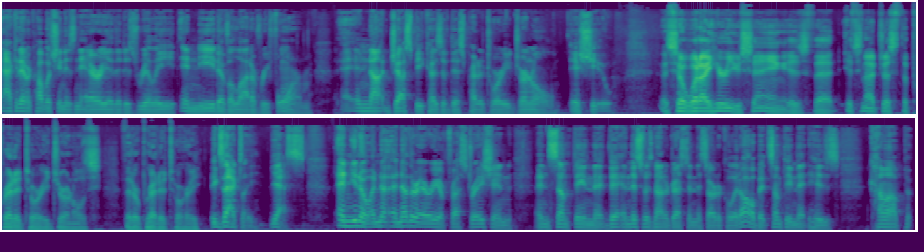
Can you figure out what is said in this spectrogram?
academic publishing is an area that is really in need of a lot of reform and not just because of this predatory journal issue. So what I hear you saying is that it's not just the predatory journals that are predatory. Exactly. Yes and you know an- another area of frustration and something that, that and this was not addressed in this article at all but something that has come up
